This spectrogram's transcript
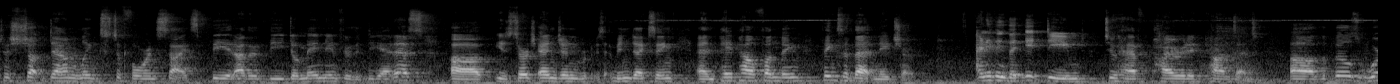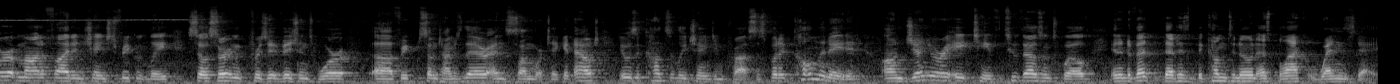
to shut down links to foreign sites, be it either the domain name through the DNS, uh, search engine indexing, and PayPal funding, things of that nature. Anything that it deemed to have pirated content. Uh, the bills were modified and changed frequently, so certain provisions were uh, sometimes there and some were taken out. It was a constantly changing process, but it culminated on January 18th, 2012, in an event that has become to known as Black Wednesday,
